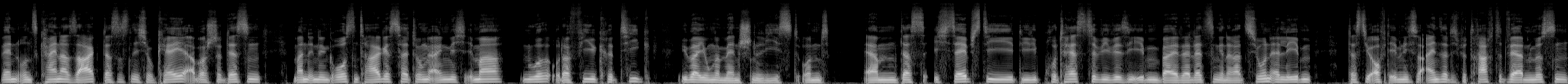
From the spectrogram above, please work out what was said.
wenn uns keiner sagt, das ist nicht okay, aber stattdessen man in den großen Tageszeitungen eigentlich immer nur oder viel Kritik über junge Menschen liest. Und ähm, dass ich selbst die, die Proteste, wie wir sie eben bei der letzten Generation erleben, dass die oft eben nicht so einseitig betrachtet werden müssen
